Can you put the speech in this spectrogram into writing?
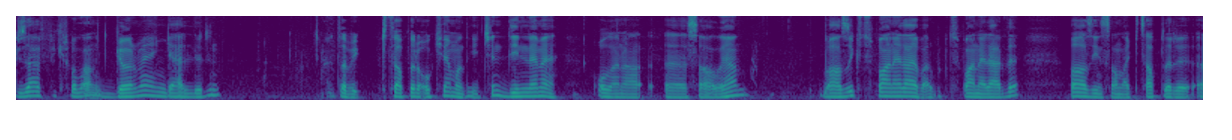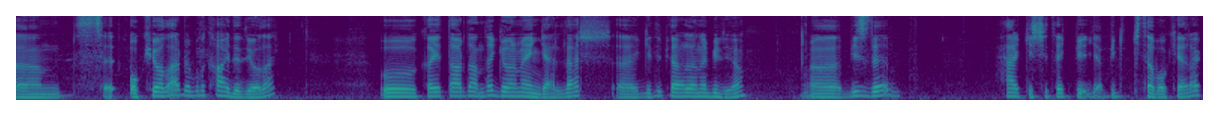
güzel fikir olan görme engellerin tabii kitapları okuyamadığı için dinleme olanağı e, sağlayan bazı kütüphaneler var. Bu kütüphanelerde bazı insanlar kitapları e, okuyorlar ve bunu kaydediyorlar. Bu kayıtlardan da görme engeller e, gidip yararlanabiliyor. E, biz de her kişi tek bir, ya bir kitap okuyarak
